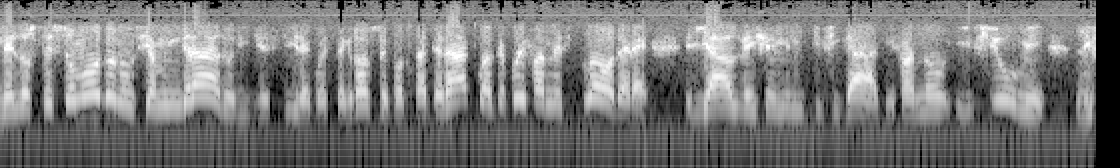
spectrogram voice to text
Nello stesso modo non siamo in grado di gestire queste grosse portate d'acqua che poi fanno esplodere gli alvei cementificati, fanno i fiumi, li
